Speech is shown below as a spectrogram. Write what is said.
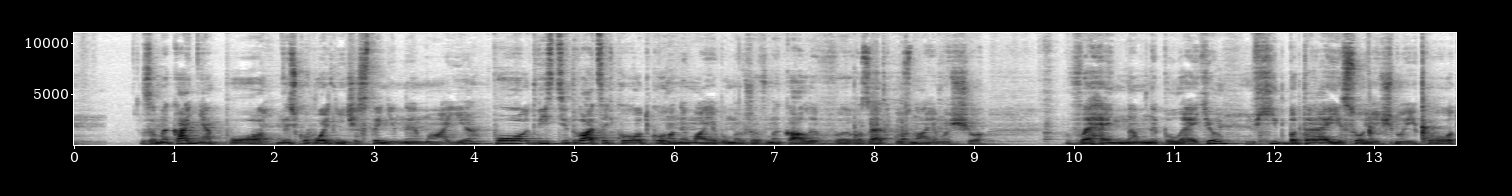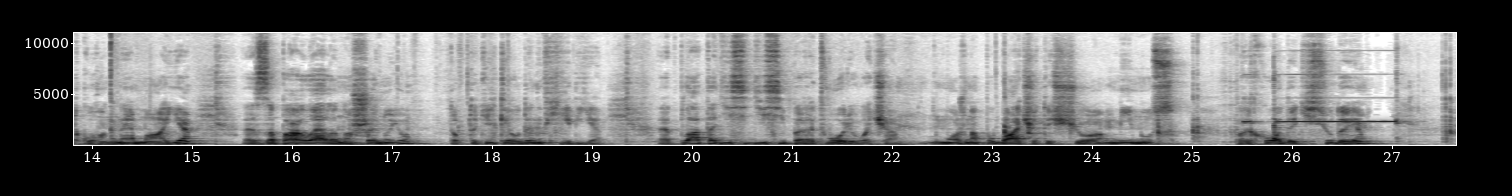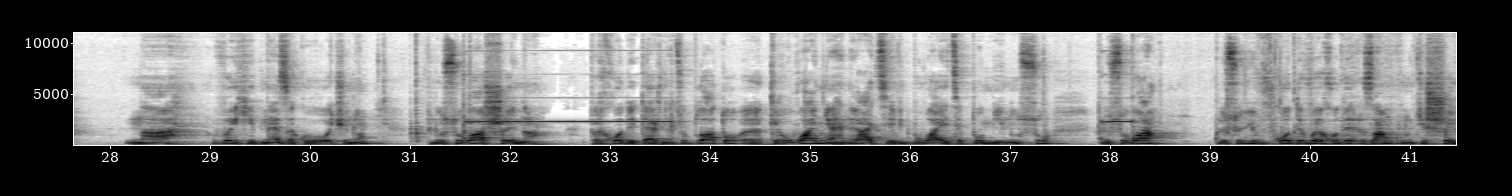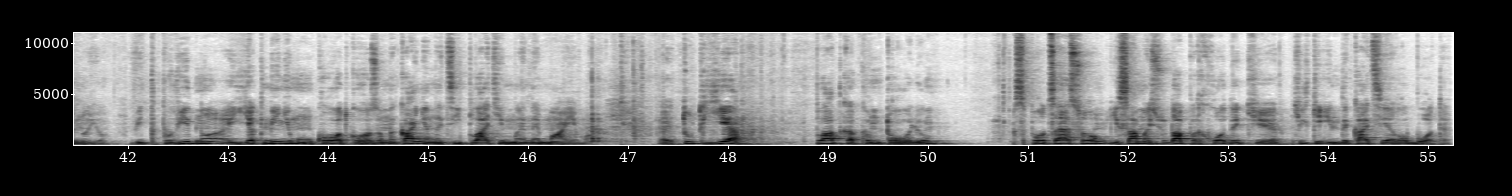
Замикання по низьковольтній частині немає. По 220 короткого немає, бо ми вже вмикали в розетку. Знаємо, що вегень нам не полетів. Вхід батареї сонячної короткого немає. Запаралелено шиною, тобто тільки один вхід є. Плата DC-DC перетворювача. Можна побачити, що мінус приходить сюди. На вихід не закорочено. Плюсова шина приходить теж на цю плату. Е, Керування, генерація відбувається по мінусу. Плюсова, плюсові входи-виходи замкнуті шиною. Відповідно, як мінімум короткого замикання на цій платі ми не маємо. Е, Тут є платка контролю з процесором, і саме сюди приходить е, тільки індикація роботи.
